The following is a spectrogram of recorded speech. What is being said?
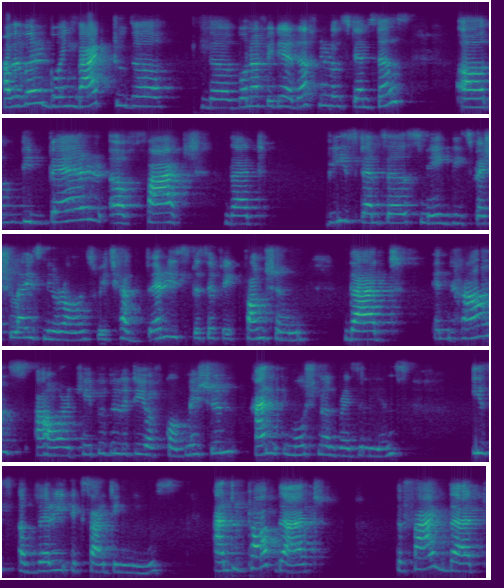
However, going back to the, the bona fide adult neural stem cells, uh, the bare uh, fact that these stem cells make these specialized neurons which have very specific function that enhance our capability of cognition and emotional resilience is a very exciting news. And to top that, the fact that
